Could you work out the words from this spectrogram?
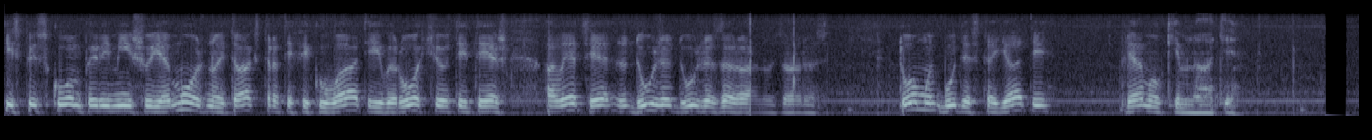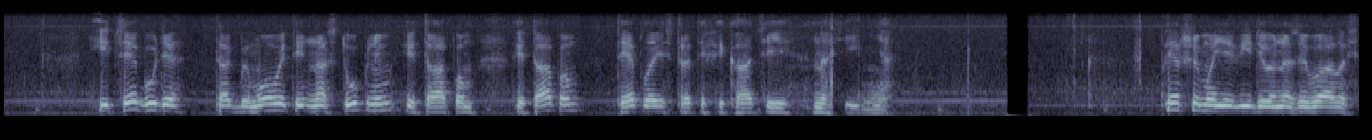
із піском перемішує, можна і так стратифікувати і вирощувати теж, але це дуже-дуже зарано зараз. Тому буде стояти прямо в кімнаті. І це буде, так би мовити, наступним етапом, етапом теплої стратифікації насіння. Перше моє відео називалось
